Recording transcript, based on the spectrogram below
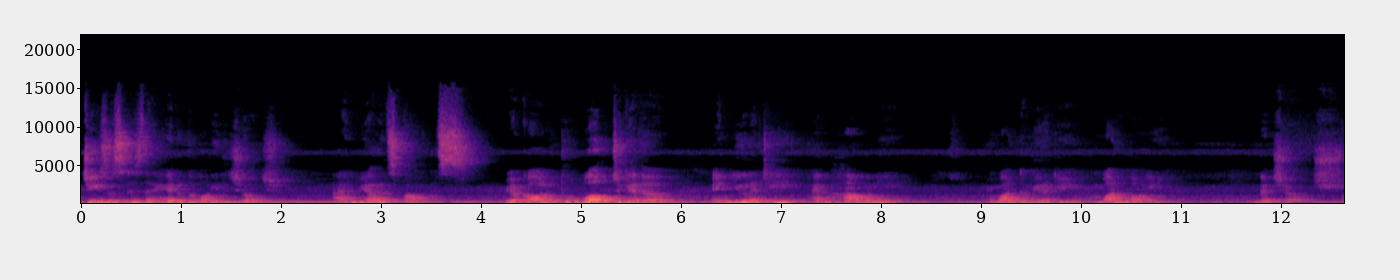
Jesus is the head of the body, the church, and we are its parts. We are called to work together in unity and harmony in one community, one body, the church.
